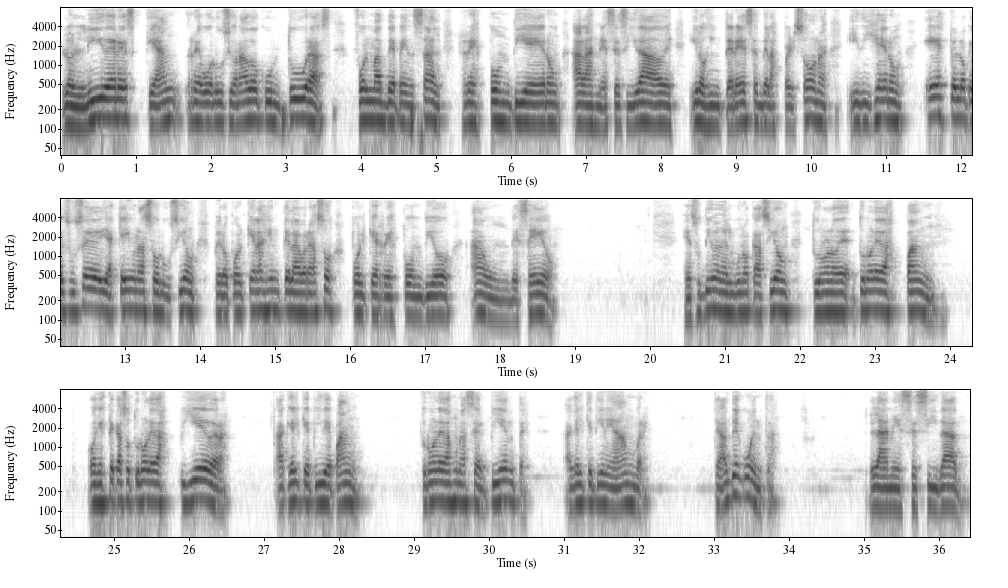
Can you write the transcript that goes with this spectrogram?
Los líderes que han revolucionado culturas, formas de pensar, respondieron a las necesidades y los intereses de las personas y dijeron, esto es lo que sucede y aquí hay una solución. Pero ¿por qué la gente la abrazó? Porque respondió a un deseo. Jesús dijo en alguna ocasión, tú no, tú no le das pan, o en este caso tú no le das piedra a aquel que pide pan, tú no le das una serpiente a aquel que tiene hambre. ¿Te das de cuenta? La necesidad,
